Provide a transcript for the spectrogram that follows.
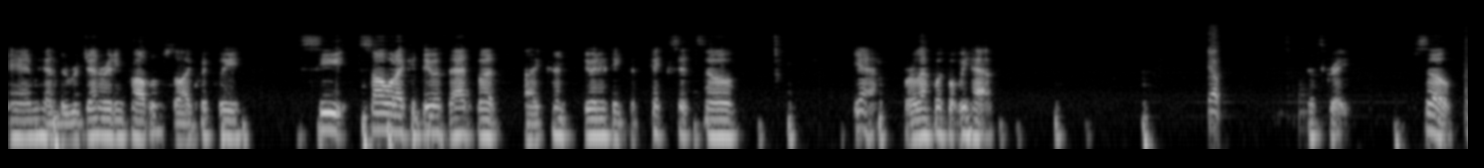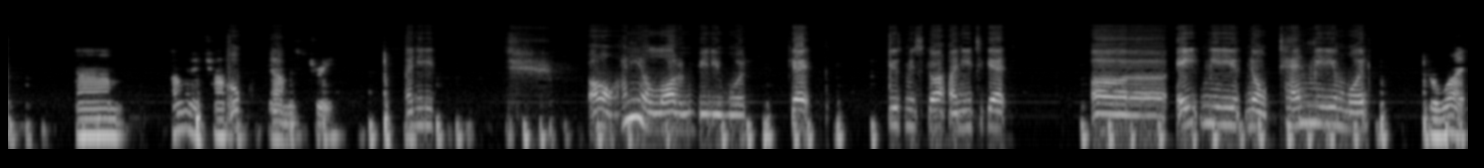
and we had the regenerating problem, so I quickly see saw what I could do with that, but I couldn't do anything to fix it, so yeah, we're left with what we have. Yep. That's great. So, um, I'm gonna chop Oh. down this tree. I need. Oh, I need a lot of medium wood. Get. Excuse me, Scott. I need to get uh eight medium, no, ten medium wood. For what?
